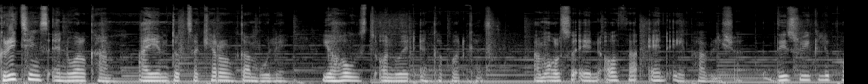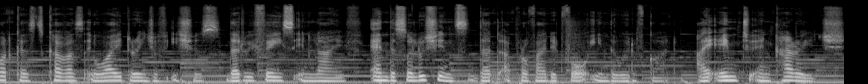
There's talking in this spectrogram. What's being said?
Greetings and welcome. I am Dr. Carol Kambule, your host on Word Anchor Podcast. I'm also an author and a publisher. This weekly podcast covers a wide range of issues that we face in life and the solutions that are provided for in the Word of God. I aim to encourage,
